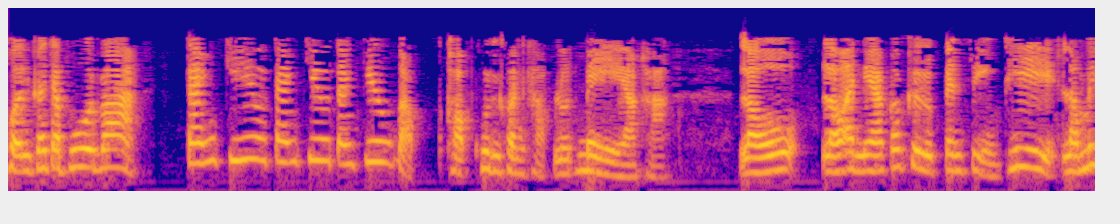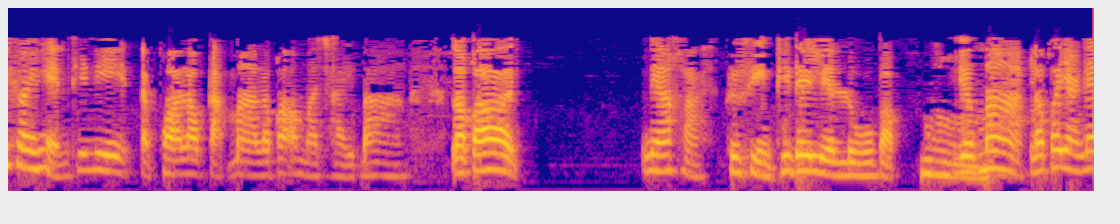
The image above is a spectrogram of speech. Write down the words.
คนก็จะพูดว่า thank you thank you thank you แบบขอบคุณคนขับรถเมย์อะค่ะ แล้วแล้วอันเนี้ยก็คือเป็นสิ่งที่เราไม่เคยเห็นที่นี่ แต่พอเรากลับมาเราก็เอามาใช้บ้าง แล้วก็เนี่ยค่ะ คือสิ่งที่ได้เรียนรู้แบบ เยอะมาก แล้วก็ยังได้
